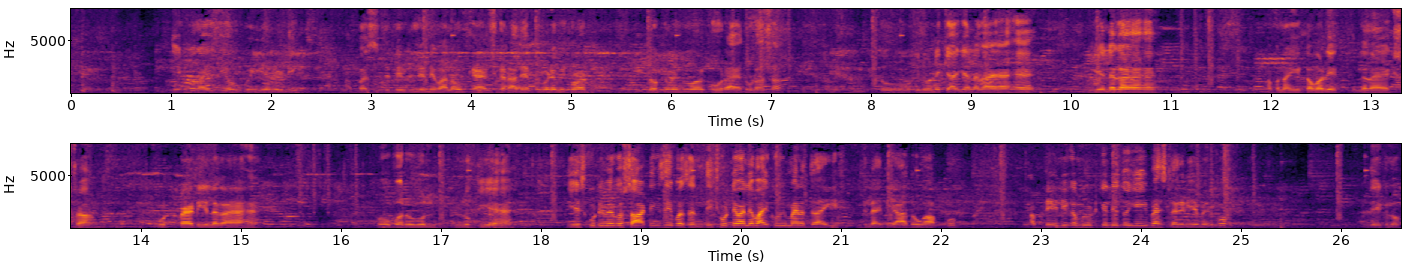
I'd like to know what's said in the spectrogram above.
देखो गाइस ये हो गई है रेडी अब बस डिलीवरी लेने वाला हूँ कैश करा दिया तो मेरे भी थोड़ा डॉक्यूमेंट वर्क हो रहा है थोड़ा सा तो इन्होंने क्या क्या लगाया है? ये लगाया है. अपना ये कवर एक लगाया एक्स्ट्रा फुट पैड ये लगाया है. ओवरऑल लुक ये है. ये स्कूटी मेरे को स्टार्टिंग से ही पसंद थी. छोटे वाले भाई को भी मैंने दिलाई दिलाई थी, याद होगा आपको. अब डेली कम्यूट के लिए तो यही बेस्ट लग रही है मेरे को. देख लो.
